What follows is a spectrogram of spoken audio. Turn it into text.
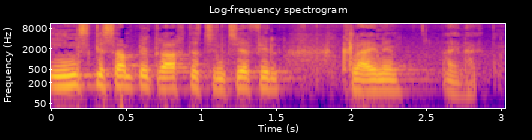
Insgesamt betrachtet sind sehr viele kleine Einheiten.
